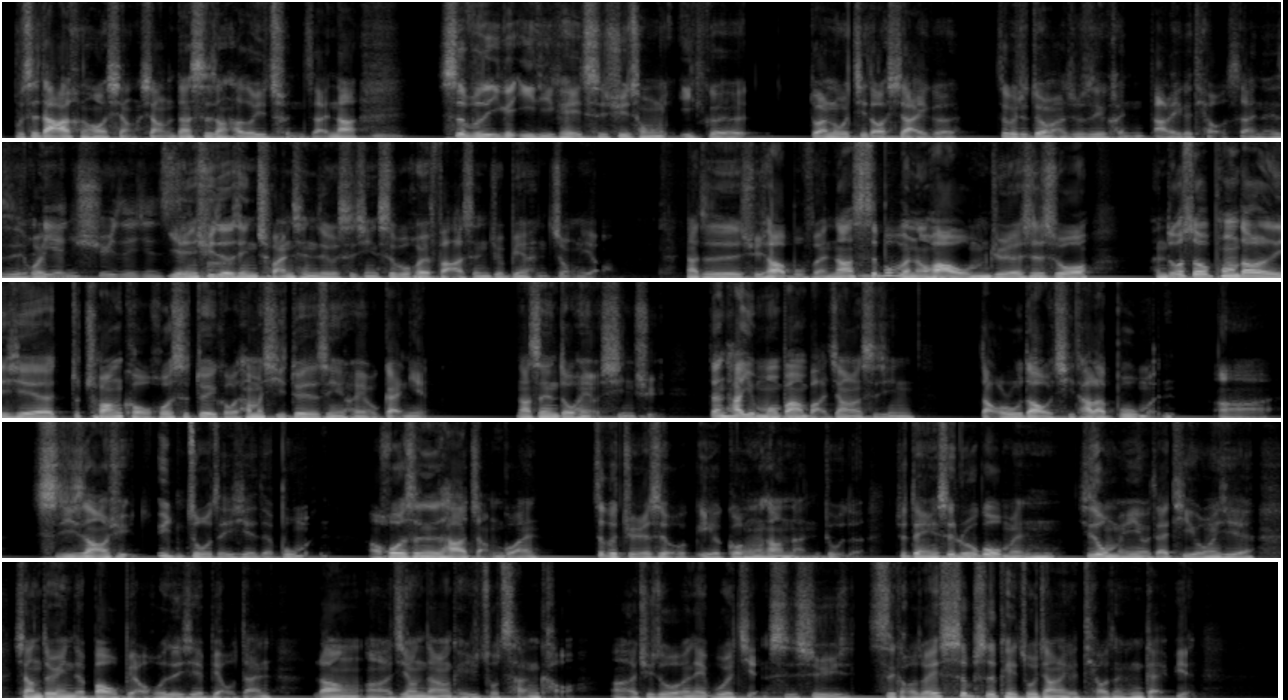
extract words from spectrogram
不是大家很好想象的，但事实上它都会存在。那是不是一个议题可以持续从一个段落接到下一个？这个就对我们来说是一个很大的一个挑战，还是会延续这件事，延续这个事情，传承这个事情，是不是会发生就变很重要？那这是学校的部分。那私部门的话，我们觉得是说，很多时候碰到了一些窗口或是对口，他们其实对这事情很有概念，那甚至都很有兴趣，但他有没有办法把这样的事情？导入到其他的部门啊、实际上要去运作这些的部门啊、或者甚至他的长官，这个绝对是有一个沟通上难度的。就等于是，如果我们其实我们也有在提供一些相对应的报表或者一些表单，让啊金融单位可以去做参考啊、去做内部的检视，去思考说，哎，是不是可以做这样的一个调整跟改变？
